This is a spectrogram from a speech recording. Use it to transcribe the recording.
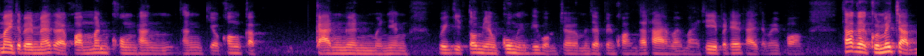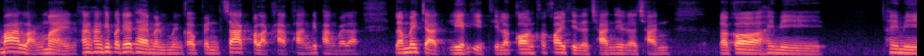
ไม่จะเป็นแม้แต่ความมั่นคงทางทางเกี่ยวข้องกับการเงินเหมือนอย่างวิกฤตต้มยำกุ้งอย่างที่ผมเจอ มันจะเป็นความท้าทายใหม่ๆที่ประเทศไทยจะไม่พร้อม ถ้าเกิดคุณไม่จัดบ้านหลังใหม่ ทั้งๆที่ประเทศไทยมันเหมือนกับเป็นซากปลักหักพังที่พังไปแล้ว แล้วไม่จัดเรียงอิฐทีละก้อนค่อยๆทีละชั้นทีละชั้น แล้วก็ให้มีให้มี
